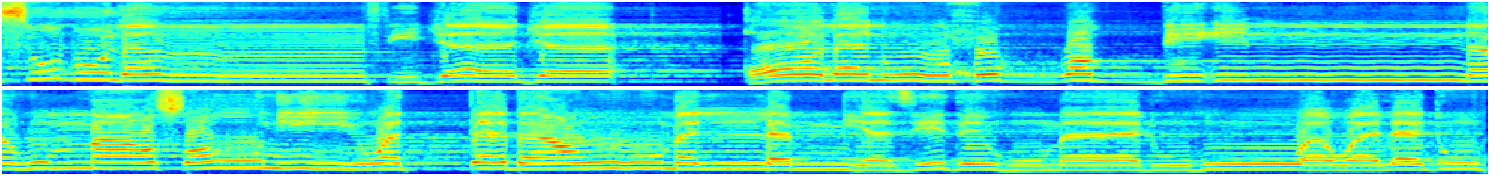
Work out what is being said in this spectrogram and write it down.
سبلا فجاجا. قال نوح رب إنهم عصوني واتبعوا من لم يزده ماله وولده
